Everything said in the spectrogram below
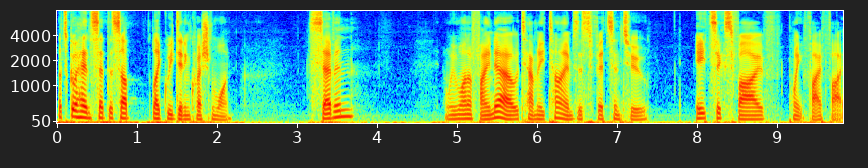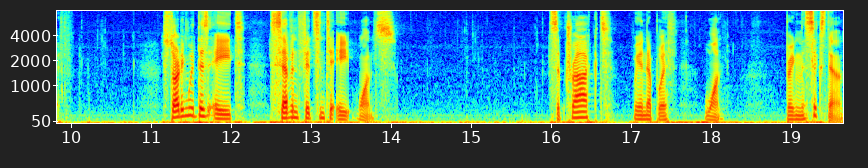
Let's go ahead and set this up like we did in question 1. 7, and we want to find out how many times this fits into 865.55. Starting with this 8, 7 fits into 8 once. Subtract, we end up with 1. Bring the 6 down.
